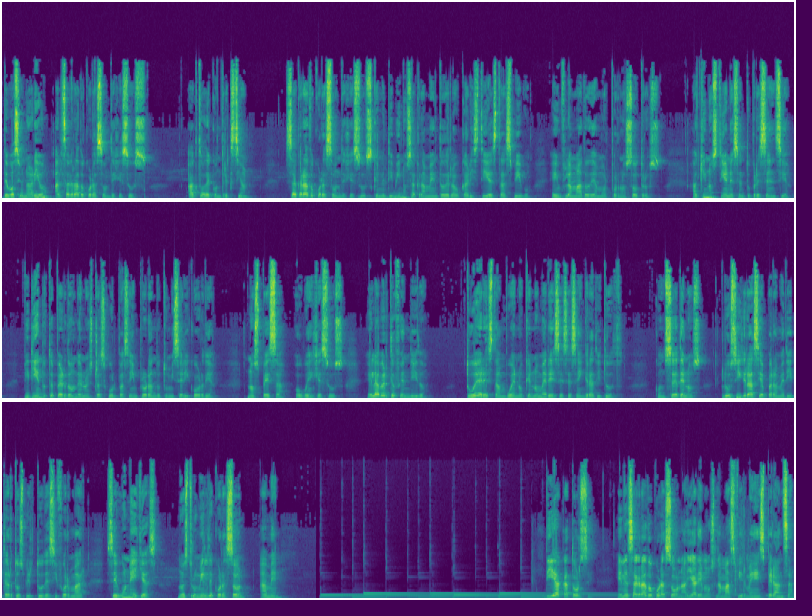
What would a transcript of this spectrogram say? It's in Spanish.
Devocionario al Sagrado Corazón de Jesús. Acto de contrición. Sagrado Corazón de Jesús, que en el divino sacramento de la Eucaristía estás vivo e inflamado de amor por nosotros. Aquí nos tienes en tu presencia, pidiéndote perdón de nuestras culpas e implorando tu misericordia. Nos pesa, oh buen Jesús, el haberte ofendido. Tú eres tan bueno que no mereces esa ingratitud. Concédenos luz y gracia para meditar tus virtudes y formar, según ellas, nuestro humilde corazón. Amén. Día 14. En el Sagrado Corazón hallaremos la más firme esperanza.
